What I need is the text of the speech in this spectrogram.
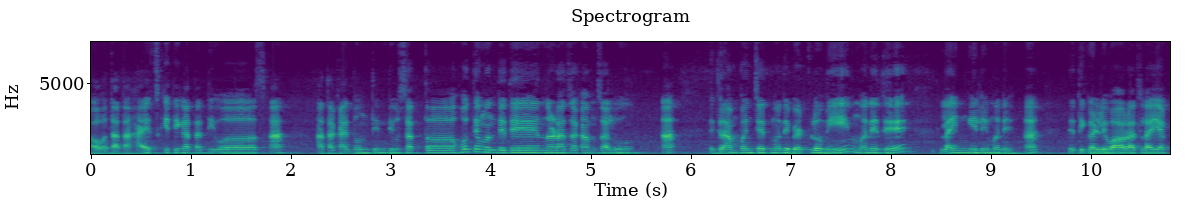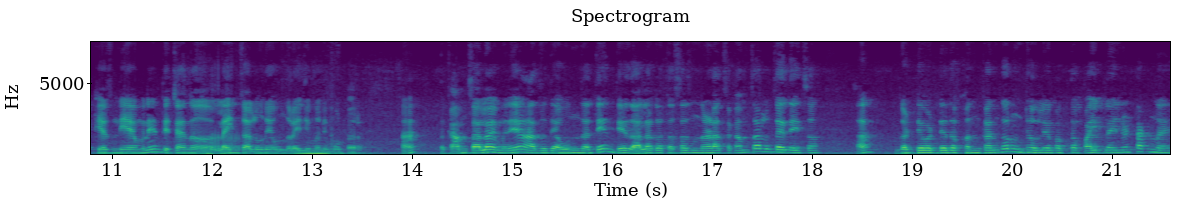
अहो आता आहेच किती का आता दिवस हा? आता काय दोन तीन दिवसात तर होते म्हणते ते नळाचं काम चालू हा? ते ग्रामपंचायतमध्ये भेटलो मी म्हणे ते लाईन गेली म्हणे हा? ते तिकडली वावरातला एक फेज नाही आहे म्हणे त्याच्यानं लाईन चालू नाही होऊन राहिली म्हणे मोटर हा? तर काम चालू आहे म्हणे आज उद्या होऊन जाते ते झालं का तसंच नळाचं काम चालूच आहे त्याचं हा? गड्डे वड्डे तर खनखान करून ठेवले फक्त पाईपलाईन टाकणं आहे.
